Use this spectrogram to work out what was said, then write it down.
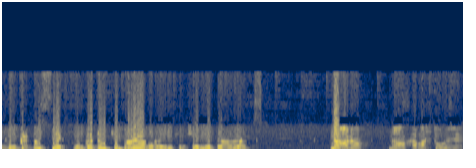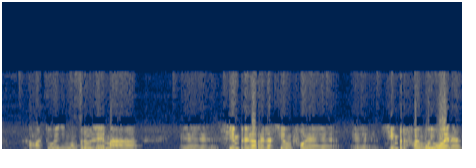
Nunca tuviste, nunca tuviste un problema con la dirigencia de Libertad, ¿verdad? No, no, no, jamás tuve, jamás tuve ningún problema. Eh, siempre la relación fue, eh, siempre fue muy buena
